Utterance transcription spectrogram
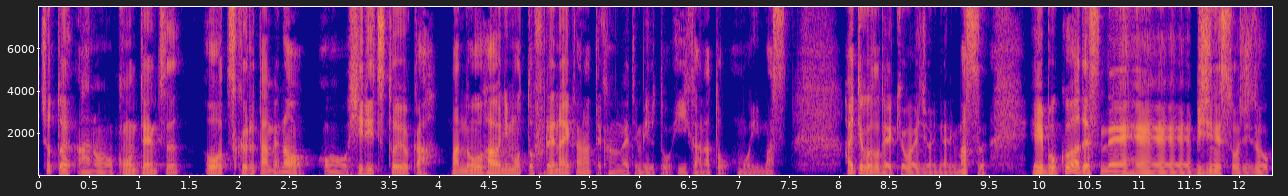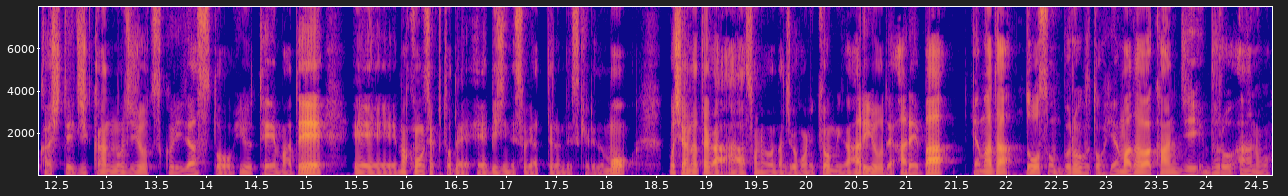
ちょっとあの、コンテンツを作るための比率というか、まあ、ノウハウにもっと触れないかなって考えてみるといいかなと思います。はい、ということで今日は以上になります。えー、僕はですね、えー、ビジネスを自動化して時間の字を作り出すというテーマで、えー、まあ、コンセプトで、えビジネスをやってるんですけれども、もしあなたがあそのような情報に興味があるようであれば、山田道村ブログと、山田は漢字、ブロ、あの、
